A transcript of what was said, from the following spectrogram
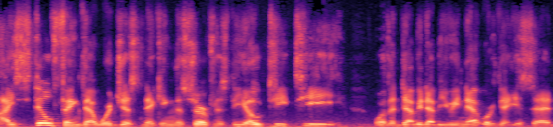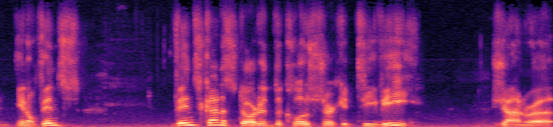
I still think that we're just nicking the surface. The OTT or the WWE network that you said, you know, Vince Vince kind of started the closed circuit TV genre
